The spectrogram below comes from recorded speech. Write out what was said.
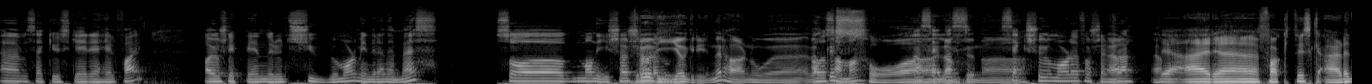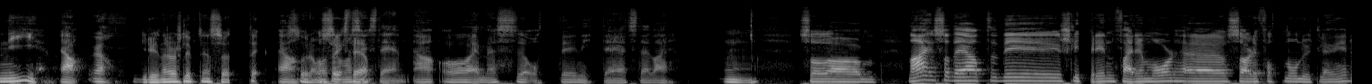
Eh, hvis jeg ikke husker helt feil. Har jo sluppet inn rundt 20 mål mindre enn MS. Så man gir seg Tror sjøl vi og Gryner har noe Vi er ikke samme. så langt unna. Seks-sju mål forskjell, tror Ja, jeg. ja, Det er eh, faktisk er det ni. Ja. ja. Gryner har sluppet inn 70. ja. Storhamar 61. 61. Ja, og MS 80-90 et sted der. Mm. Så um, Nei, så det at de slipper inn færre mål, eh, så har de fått noen utlendinger.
